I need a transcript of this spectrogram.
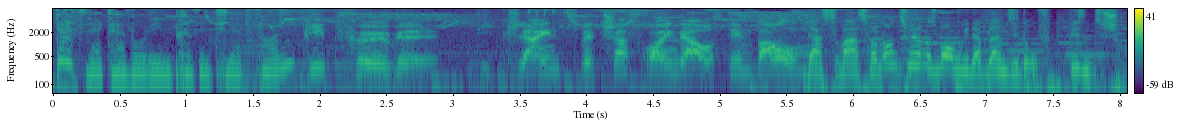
Das Wetter wurde Ihnen präsentiert von Piepvögel. Die kleinen Zwitscherfreunde aus dem Baum. Das war's von uns. Wir hören uns morgen wieder. Bleiben Sie doof. Wir sind es schon.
